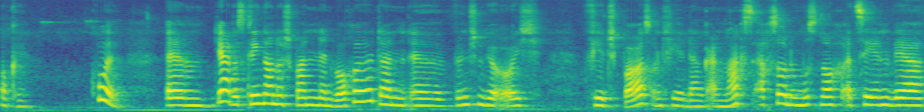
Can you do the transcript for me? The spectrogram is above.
Okay, cool. Ähm, ja, das klingt nach einer spannenden Woche. Dann äh, wünschen wir euch viel Spaß und vielen Dank an Max. Ach so, du musst noch erzählen, wer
